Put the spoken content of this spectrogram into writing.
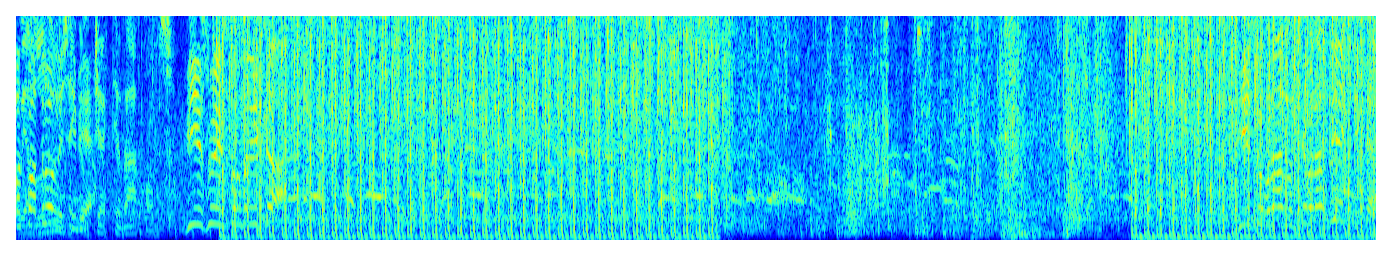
Вот патроны apples. Вижу и штурмовика! Вижу вражеского разведчика!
